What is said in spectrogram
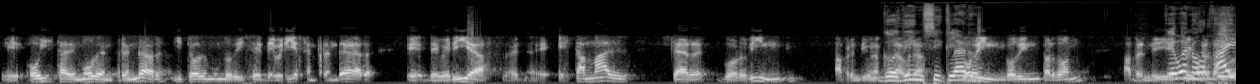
eh, hoy está de moda emprender y todo el mundo dice, deberías emprender, eh, deberías, eh, está mal ser gordín, aprendí una Godín, palabra. sí, claro. Godín, Godín, perdón, aprendí. que bueno, hay,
